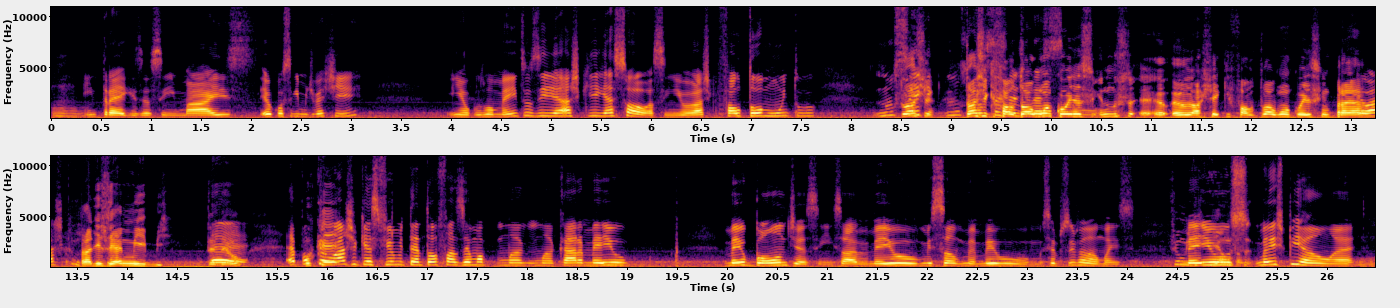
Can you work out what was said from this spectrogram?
Uhum. entregues, assim, mas eu consegui me divertir em alguns momentos e acho que é só, assim, eu acho que faltou muito. Não Tu sei acha, que, não, tu acha que faltou alguma direção- coisa assim? eu eu, achei que faltou alguma coisa assim pra, que pra dizer é MIB, entendeu? É, é porque, Porque- eu acho que esse filme tentou fazer uma, uma, uma cara meio. meio Bond, assim, sabe? Meio missão. me- meio. Missão Impossível não, mas. Filme meio, espião, tá? meio espião, é. Uhum.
